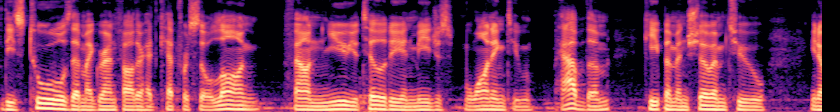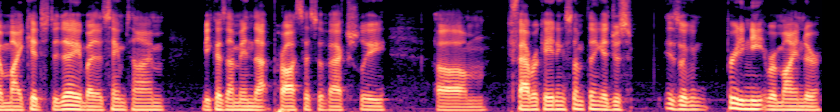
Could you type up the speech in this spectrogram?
these tools that my grandfather had kept for so long found new utility in me just wanting to have them, keep them, and show them to, you know, my kids today. But at the same time, because I'm in that process of actually um, fabricating something, it just is a pretty neat reminder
